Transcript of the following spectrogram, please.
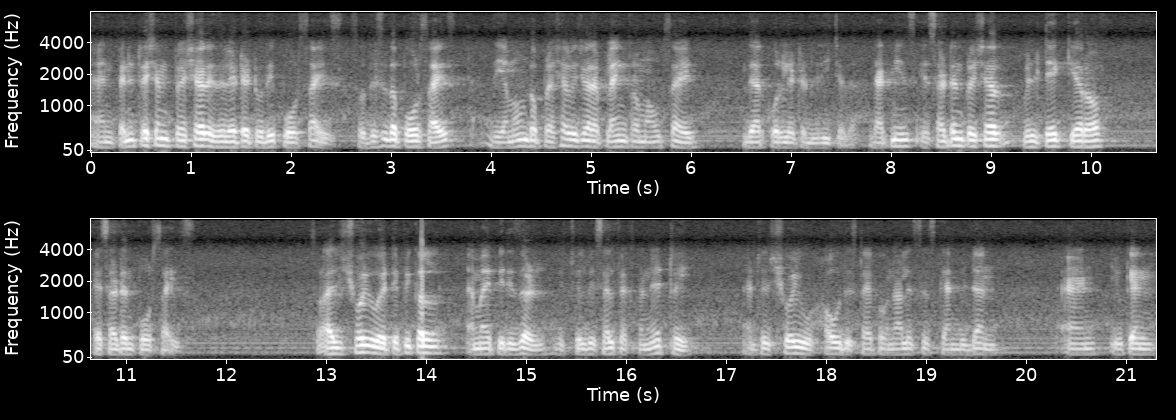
and penetration pressure is related to the pore size. So, this is the pore size the amount of pressure which you are applying from outside they are correlated with each other. That means a certain pressure will take care of a certain pore size. So, I will show you a typical MIP result which will be self explanatory and will show you how this type of analysis can be done and you can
